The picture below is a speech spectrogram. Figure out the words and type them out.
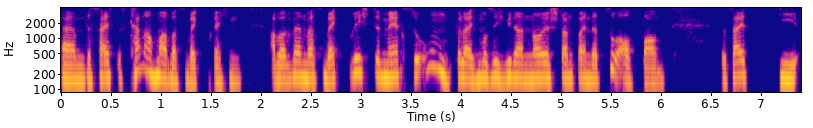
Ähm, das heißt, es kann auch mal was wegbrechen. Aber wenn was wegbricht, dann merkst du, hm, vielleicht muss ich wieder ein neues Standbein dazu aufbauen. Das heißt, die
